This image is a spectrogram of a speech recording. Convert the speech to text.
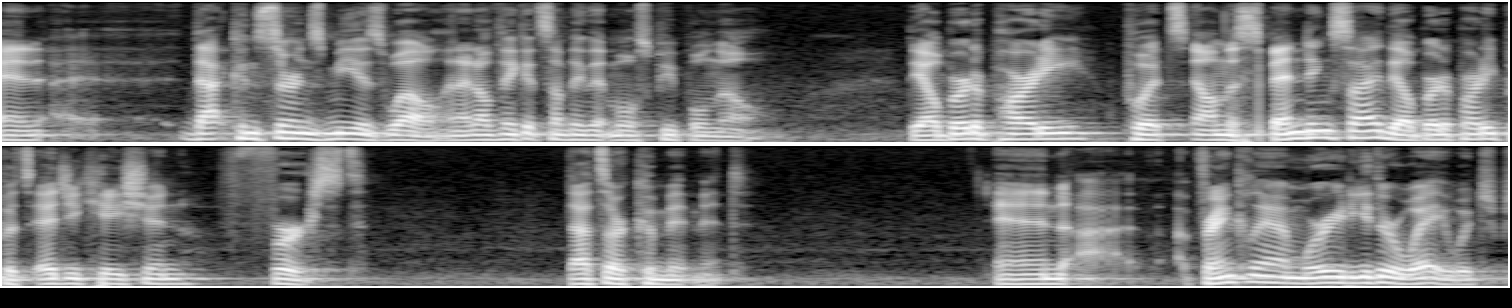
And uh, that concerns me as well, and I don't think it's something that most people know. The Alberta Party puts, on the spending side, the Alberta Party puts education first. That's our commitment. And uh, frankly, I'm worried either way, which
